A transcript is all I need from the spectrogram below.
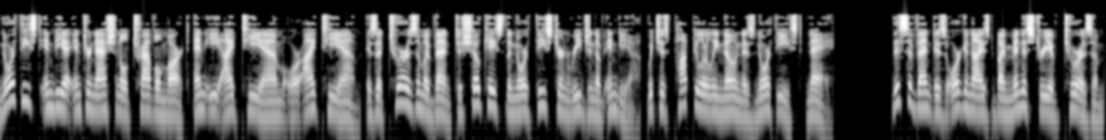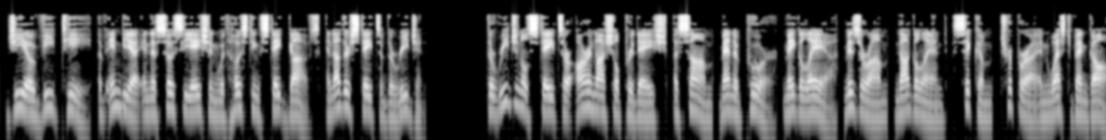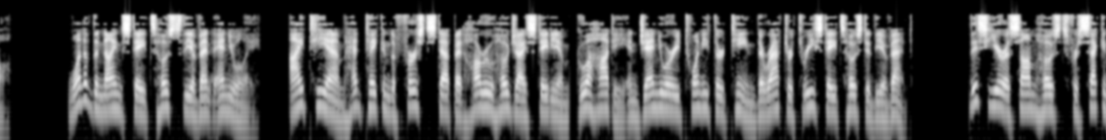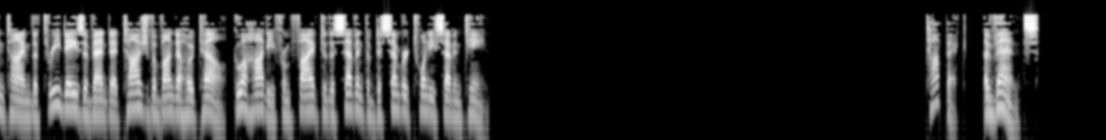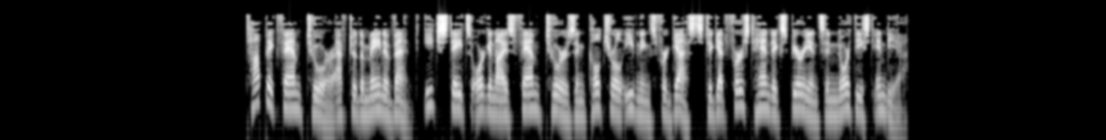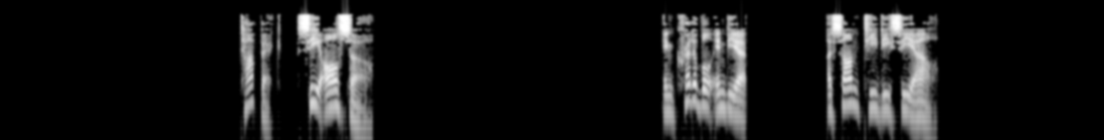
Northeast India International Travel Mart or ITM is a tourism event to showcase the northeastern region of India, which is popularly known as Northeast This event is organised by Ministry of Tourism, GOVT, of India in association with hosting state govs, and other states of the region. The regional states are Arunachal Pradesh, Assam, Manipur, Meghalaya, Mizoram, Nagaland, Sikkim, Tripura and West Bengal. One of the nine states hosts the event annually. ITM had taken the first step at Sarusajai Stadium, Guwahati in January 2013 thereafter three states hosted the event. This year Assam hosts for second time the three days event at Taj Vivanta Hotel, Guwahati from 5 to 7 December 2017. Events Topic FAM Tour After the main event, each states organize FAM tours and cultural evenings for guests to get first-hand experience in northeast India. See also. Incredible India. Assam TDCL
